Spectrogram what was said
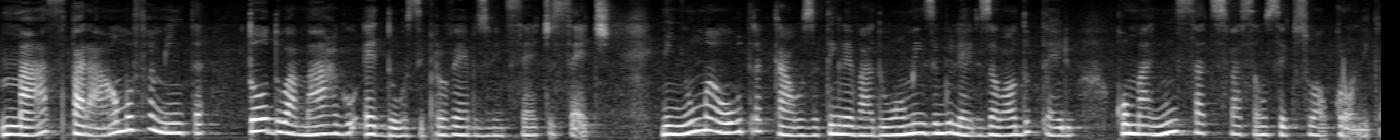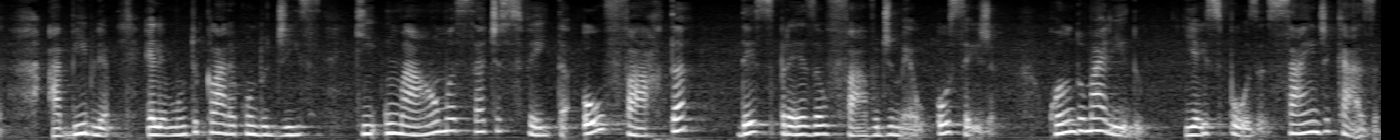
Mas para a alma faminta, todo amargo é doce. Provérbios 27, 7. Nenhuma outra causa tem levado homens e mulheres ao adultério como a insatisfação sexual crônica. A Bíblia ela é muito clara quando diz que uma alma satisfeita ou farta despreza o favo de mel, ou seja, quando o marido e a esposa saem de casa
